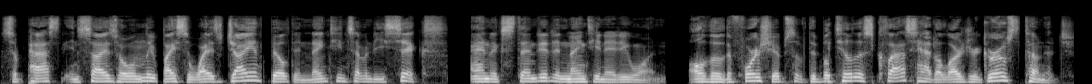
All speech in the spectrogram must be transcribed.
surpassed in size only by Seawise Giant built in 1976, and extended in 1981, although the four ships of the Batillus class had a larger gross tonnage.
